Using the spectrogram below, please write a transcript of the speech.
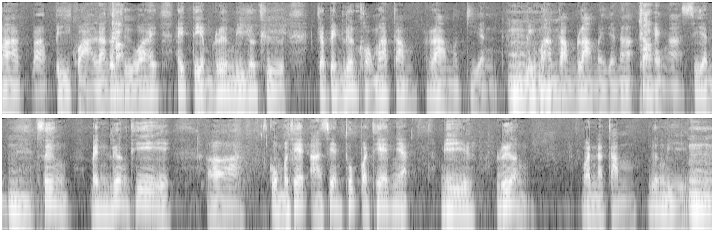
มาเอ่อปีกว่าแล้วก็ครับคือว่าให้ให้เตรียมเรื่องนี้ก็คือ จะเป็นเรื่องของมหกรรมรามเกียรติ์อืมหรือมหกรรมรามายณะครับแห่งอาเซียน อืม ซึ่งเป็นเรื่องที่เอ่อกลุ่มประเทศอาเซียนทุกประเทศเนี่ยมีเรื่องวรรณกรรมเรื่องนี้ อืม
